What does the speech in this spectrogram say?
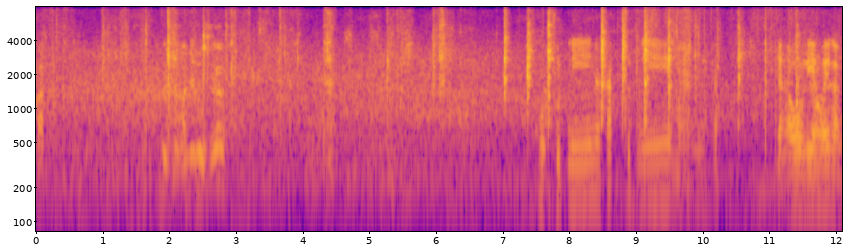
ครับ ขึ้นสวรรค์นะลูกเด้อพวกชุดนี้นะครับ ชุดนี้หมานะครับ จะเอาเลี้ยงไว้หลัง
